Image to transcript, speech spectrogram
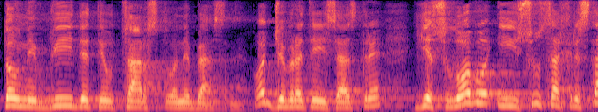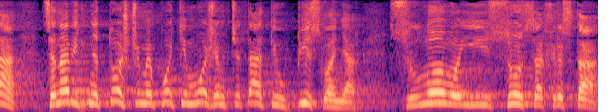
то не війдете в Царство Небесне. Отже, брати і сестри, є Слово Ісуса Христа. Це навіть не то, що ми потім можемо читати у післаннях. Слово Ісуса Христа,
